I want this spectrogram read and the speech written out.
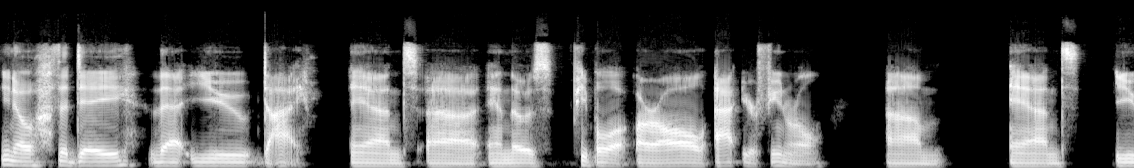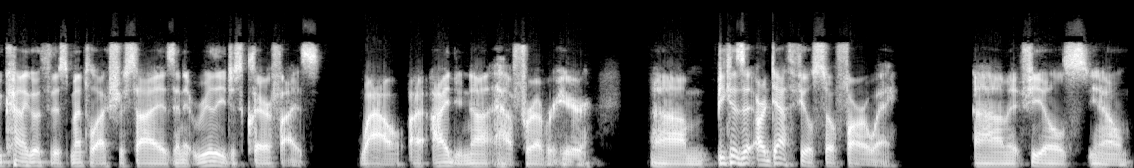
you know, the day that you die, and uh, and those people are all at your funeral, um, and you kind of go through this mental exercise, and it really just clarifies. Wow, I, I do not have forever here, um, because our death feels so far away. Um, it feels, you know,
